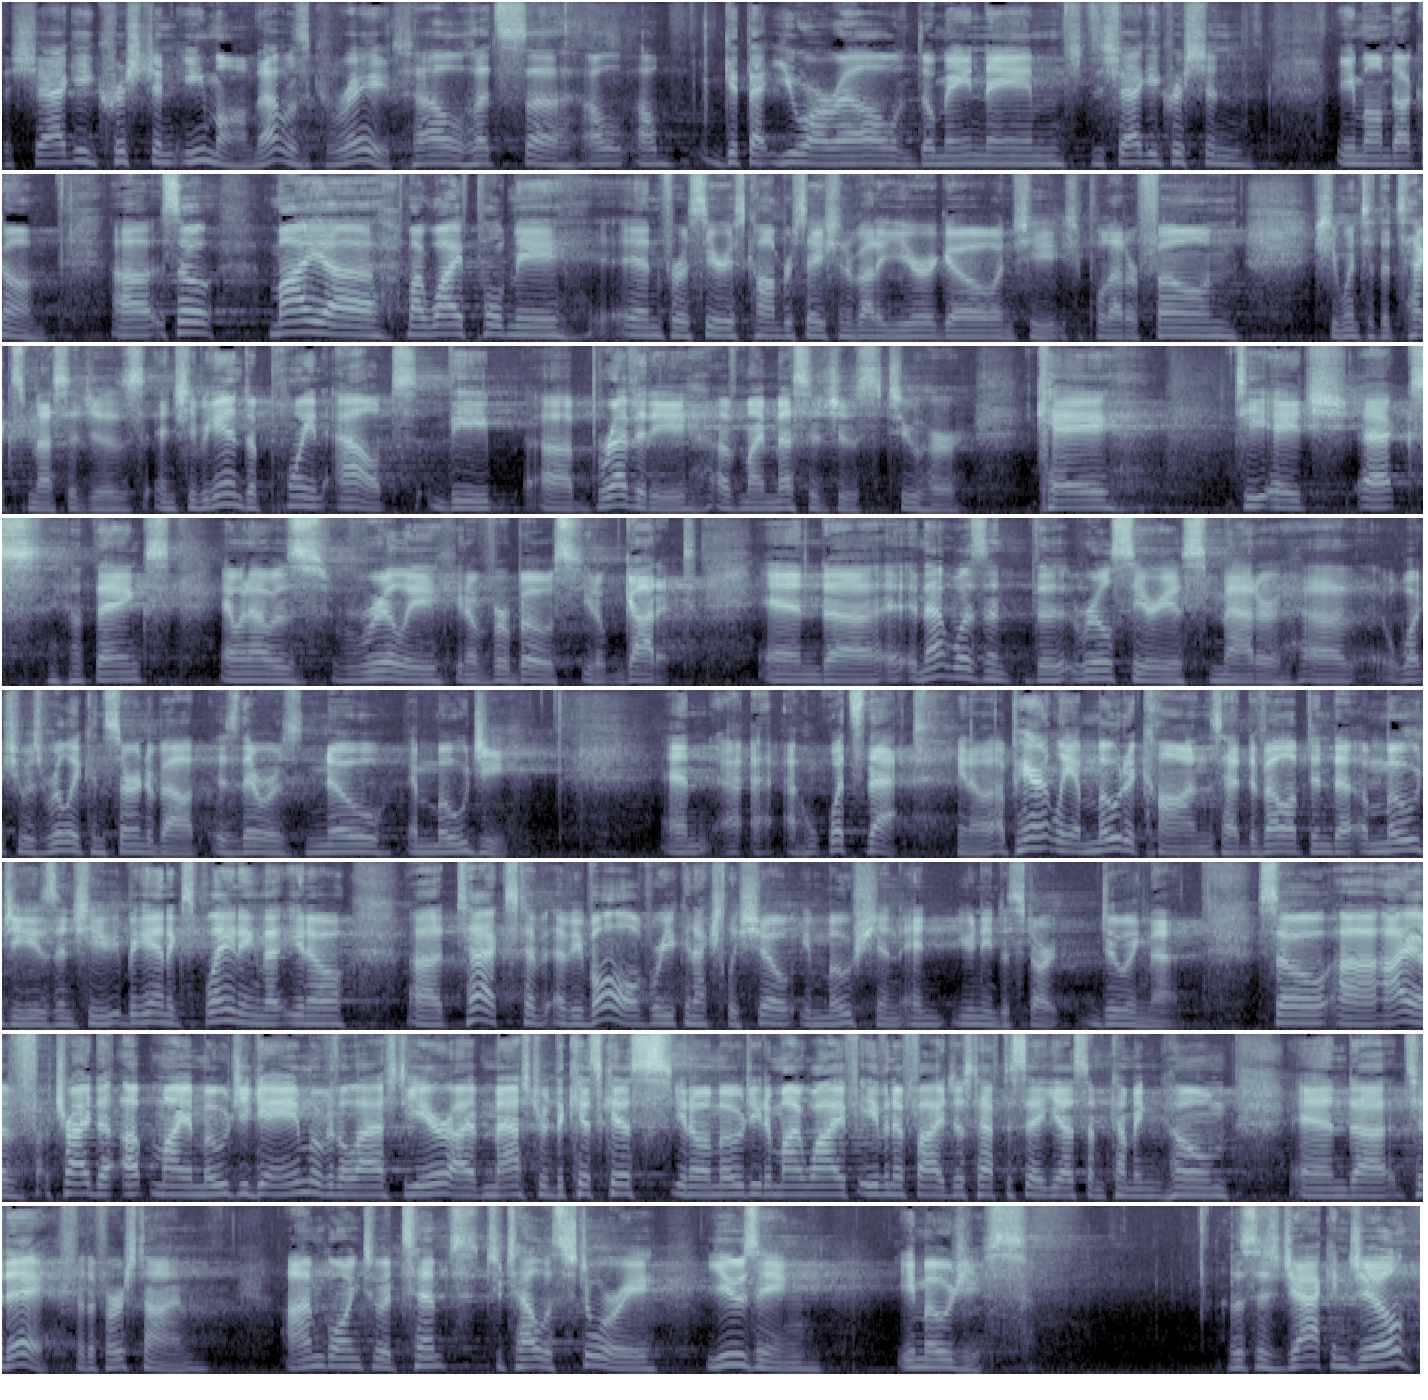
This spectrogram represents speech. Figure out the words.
The Shaggy Christian Imam. That was great. I'll, that's, uh, I'll, I'll get that URL and domain name, shaggychristianimam.com. Uh, so, my, uh, my wife pulled me in for a serious conversation about a year ago, and she, she pulled out her phone. She went to the text messages, and she began to point out the uh, brevity of my messages to her. K, T H X, thanks. And when I was really, you know, verbose, you know, got it. And, uh, and that wasn't the real serious matter. Uh, what she was really concerned about is there was no emoji. And uh, uh, what's that? You know, apparently emoticons had developed into emojis, and she began explaining that, you know, uh, text have, have evolved where you can actually show emotion, and you need to start doing that. So uh, I have tried to up my emoji game over the last year. I've mastered the kiss kiss, you know, emoji to my wife, even if I just have to say yes, I'm coming home. And uh, today, for the first time, I'm going to attempt to tell a story using emojis. This is Jack and Jill.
